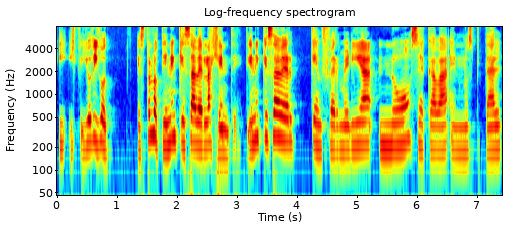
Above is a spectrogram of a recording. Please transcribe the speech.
Y, que yo digo, esto lo tienen que saber la gente, tiene que saber que enfermería no se acaba en un hospital,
